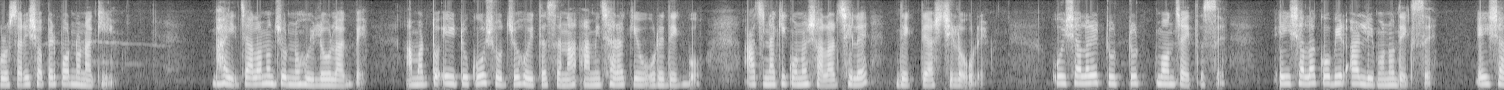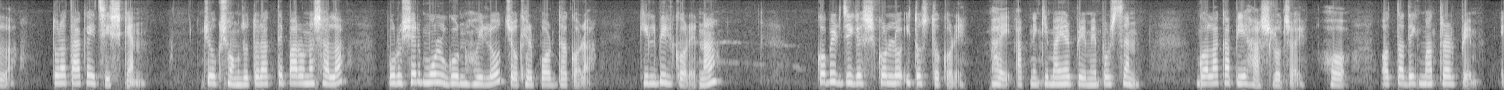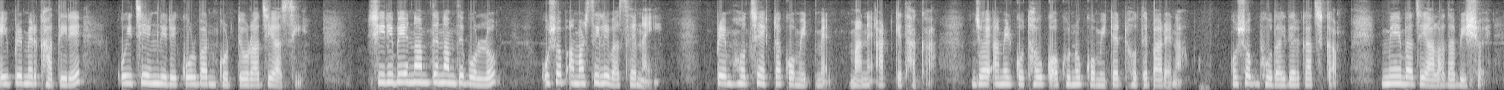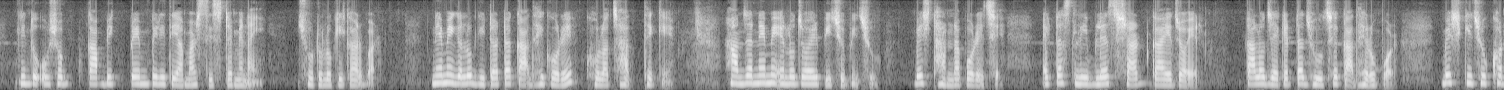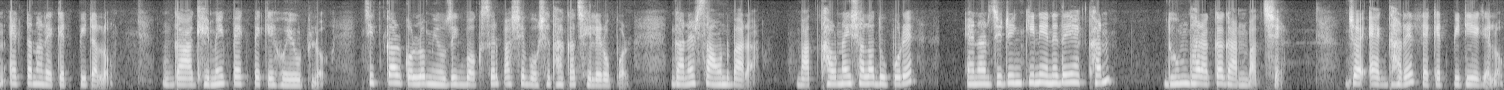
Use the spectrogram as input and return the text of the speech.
গ্রোসারি শপের পণ্য নাকি? ভাই, চালানোর জন্য হইলেও লাগবে। আমার তো এইটুকু সহ্য হইতেছে না, আমি ছাড়া কেউ ওরে দেখব। আজ নাকি কোনো শালার ছেলে দেখতে আসছিল ওরে। ওই শালারে টুট টুট মন চাইতেছে। এই শালা কবির আর লিমনও দেখছে। এই শালা, তোরা তাকাইছিস কেন? চোখ সংযত রাখতে পারো না শালা। পুরুষের মূল গুণ হইল চোখের পর্দা করা। কিলবিল করে, না? কবির জিজ্ঞেস করল ইতস্ত করে, ভাই, আপনি কি মায়ের প্রেমে পড়ছেন? গলা কাঁপিয়ে হাসলো জয়। হ, অত্যাধিক মাত্রার প্রেম। এই প্রেমের খাতিরে ওই চেংড়িরে কোরবান করতেও রাজি আছি। সিঁড়ি বেয়ে নামতে নামতে বলল, ওসব আমার সিলেবাসে নাই। প্রেম হচ্ছে একটা কমিটমেন্ট মানে আটকে থাকা। জয় আমির কোথাও কখনো কমিটেড হতে পারে না। ওসব ভোদাইদের কাজ কাম মেয়ে মেয়েবাজি আলাদা বিষয়। কিন্তু ওসব কাব্যিক প্রেম প্রীতি আমার সিস্টেমে নাই, ছোট লোকই কারবার। নেমে গেল গিটারটা কাঁধে করে খোলা ছাদ থেকে। হামজা নেমে এলো জয়ের পিছু পিছু। বেশ ঠান্ডা পড়েছে। একটা স্লিভলেস শার্ট গায়ে জয়ের। কালো জ্যাকেটটা ঝুলছে কাঁধের উপর। বেশ কিছুক্ষণ একটানা র্যাকেট পিটালো। গা ঘেমে প্যাক প্যাকে হয়ে উঠল। চিৎকার করল মিউজিক বক্সের পাশে বসে থাকা ছেলের উপর। গানের সাউন্ড বাড়া। ভাত খাও নাই শালা দুপুরে। এনার্জি ড্রিঙ্ক কিনে এনে দেয় একখান। ধুমধারাক্কা গান বাজছে। জয় এক ধারে র্যাকেট পিটিয়ে গেল।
